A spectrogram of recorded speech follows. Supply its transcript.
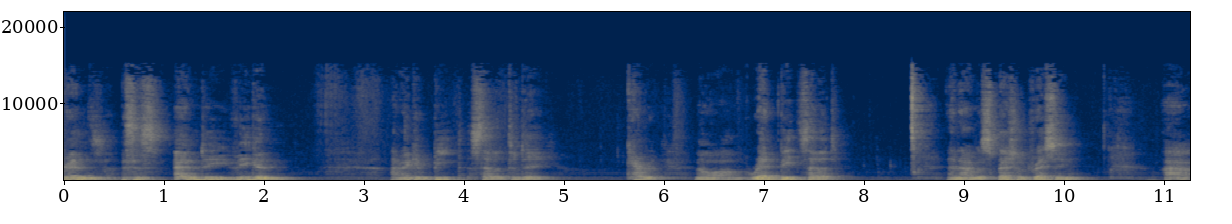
friends, this is MD Vegan. I make a beet salad today. Carrot, no, um, red beet salad. And I have a special dressing. I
